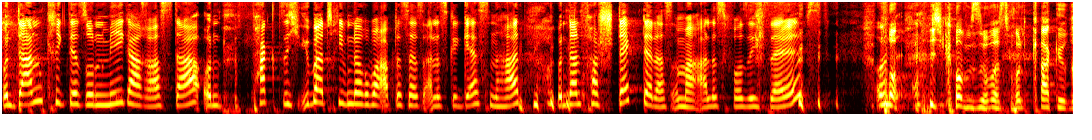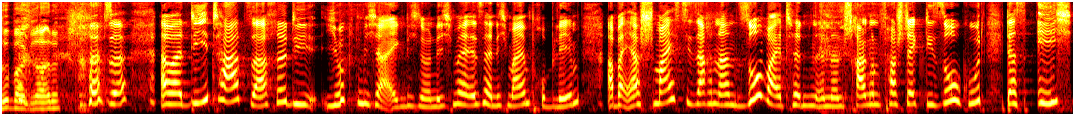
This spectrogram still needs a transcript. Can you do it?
und dann kriegt er so ein Mega-Raster und fuckt sich übertrieben darüber ab, dass er das alles gegessen hat und dann versteckt er das immer alles vor sich selbst. Boah, ich komme sowas von Kacke rüber gerade. Warte, aber die Tatsache, die juckt mich ja eigentlich noch nicht mehr, ist ja nicht mein Problem. Aber er schmeißt die Sachen dann so weit hinten in den Schrank und versteckt die so gut, dass ich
